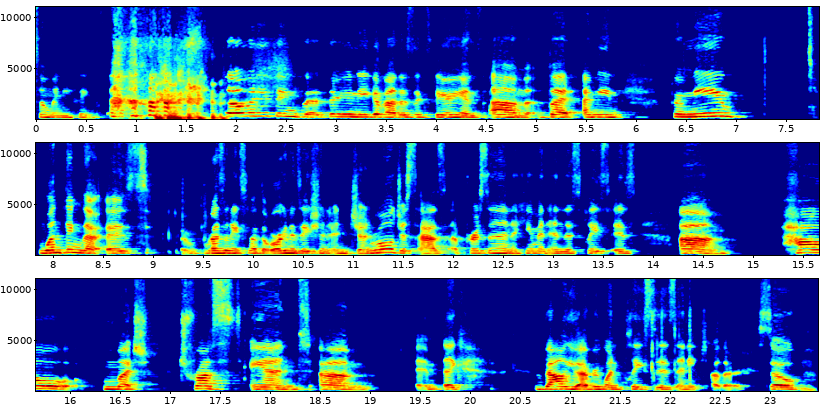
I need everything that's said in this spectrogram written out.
so many things so many things that are unique about this experience um, but i mean for me one thing that is resonates with the organization in general, just as a person, a human in this place, is um, how much trust and um, like value everyone places in each other. So mm.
